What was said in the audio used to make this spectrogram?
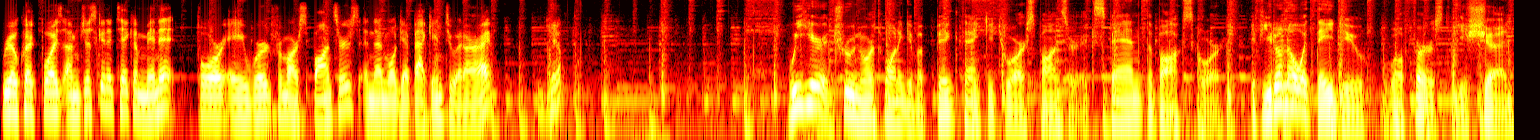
Real quick, boys, I'm just going to take a minute for a word from our sponsors, and then we'll get back into it. All right? Yep. We here at True North want to give a big thank you to our sponsor, Expand the Box Score. If you don't know what they do, well, first, you should.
